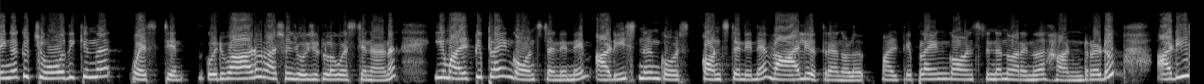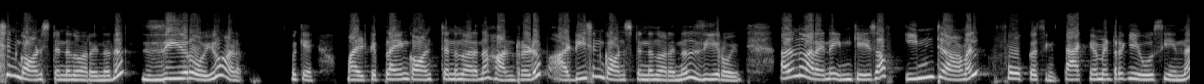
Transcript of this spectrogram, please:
നിങ്ങൾക്ക് ചോദിക്കുന്ന ക്വസ്റ്റ്യൻ ഒരുപാട് പ്രാവശ്യം ചോദിച്ചിട്ടുള്ള ക്വസ്റ്റ്യൻ ആണ് ഈ മൾട്ടിപ്ലൈങ് കോൺസ്റ്റന്റിന്റെയും അഡീഷണൽ കോൺസ്റ്റന്റിന്റെയും വാല്യൂ എത്രയാന്നുള്ളത്. മൾട്ടിപ്ലൈങ് കോൺസ്റ്റന്റ് എന്ന് പറയുന്നത് ഹൺഡ്രഡും അഡീഷൻ കോൺസ്റ്റന്റ് എന്ന് പറയുന്നത് സീറോയും ആണ്. ഓക്കെ മൾട്ടിപ്ലൈങ് കോൺസ്റ്റന്റ് എന്ന് പറയുന്നത് ഹൺഡ്രഡും അഡീഷൻ കോൺസ്റ്റന്റ് എന്ന് പറയുന്നത് സീറോയും അതെന്ന് പറയുന്നത് in case of internal focusing ടാക്യോമെട്രിക്ക് യൂസ് ചെയ്യുന്ന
